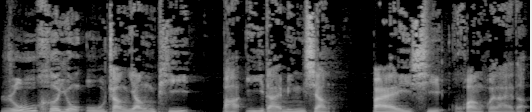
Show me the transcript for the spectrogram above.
如何用五张羊皮把一代名相百里奚换回来的。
